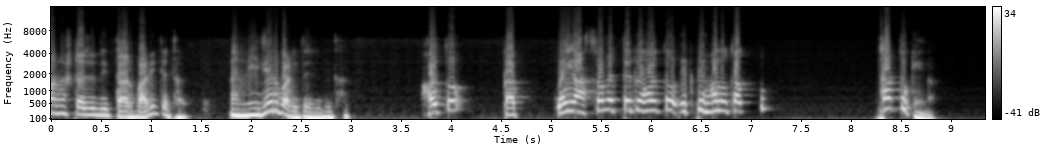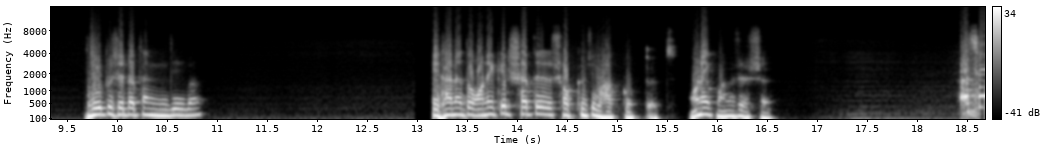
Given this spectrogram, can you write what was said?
মানুষটা যদি তার বাড়িতে থাকে না নিজের বাড়িতে যদি থাকে, হয়তো তার ওই আশ্রমের থেকে হয়তো একটু ভালো থাকতো। থাকতো কিনা যেহেতু সেটা তার নিজের বাড়ি। এখানে তো অনেকের সাথে সবকিছু ভাগ করতে হচ্ছে, অনেক মানুষের সাথে। আচ্ছা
